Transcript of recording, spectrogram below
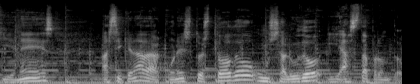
quién es. Así que nada, con esto es todo, un saludo y hasta pronto.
